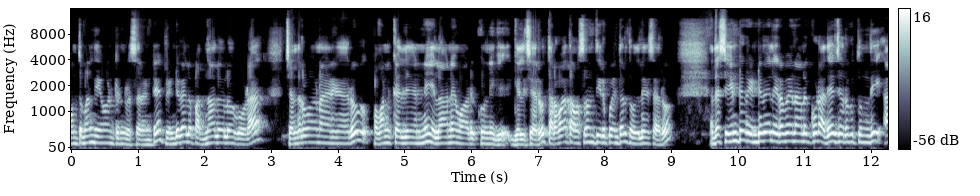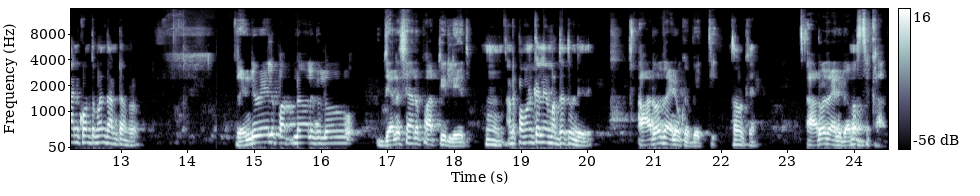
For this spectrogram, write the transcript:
కొంతమంది ఏమంటున్నారు సార్ అంటే రెండు వేల పద్నాలుగులో కూడా చంద్రబాబు నాయుడు గారు పవన్ కళ్యాణ్ని ఇలానే వాడుకుని గెలిచారు. తర్వాత అవసరం తీరిపోయిన తర్వాత వదిలేశారు. అట్ ద సేమ్ టైం రెండు వేల ఇరవై నాలుగు కూడా అదే జరుగుతుంది అని కొంతమంది అంటున్నారు. రెండు వేల పద్నాలుగులో జనసేన పార్టీ లేదు. అంటే పవన్ కళ్యాణ్ మద్దతు ఉండేది. ఆ రోజు ఆయన ఒక వ్యక్తి. ఓకే. ఆ రోజు ఆయన వ్యవస్థ కాదు.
